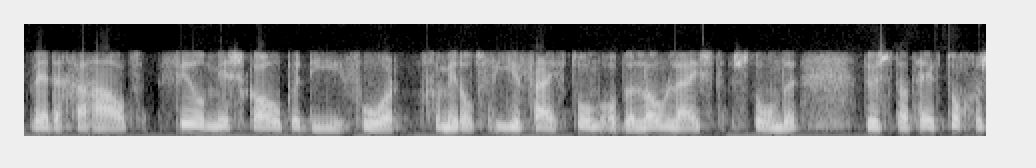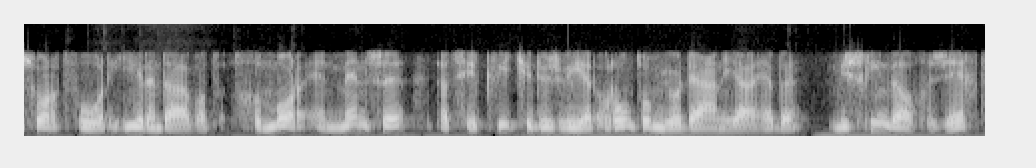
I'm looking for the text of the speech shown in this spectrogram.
werden gehaald. Veel miskopen die voor gemiddeld 4, 5 ton op de loonlijst stonden. Dus dat heeft toch gezorgd voor hier en daar wat gemor. En mensen, dat circuitje dus weer rondom Jordania, hebben misschien wel gezegd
